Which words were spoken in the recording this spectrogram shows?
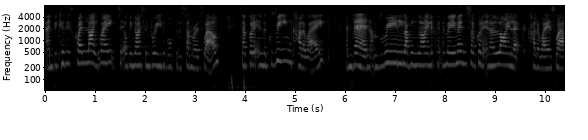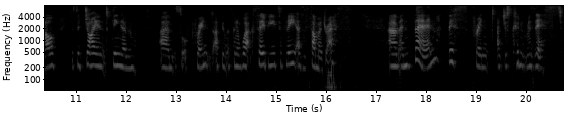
And because it's quite lightweight, it'll be nice and breathable for the summer as well. So I've got it in the green colourway. And then I'm really loving lilac at the moment. So I've got it in a lilac colourway as well. Just a giant gingham um, sort of print. I think that's going to work so beautifully as a summer dress. Um, and then this print, I just couldn't resist.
